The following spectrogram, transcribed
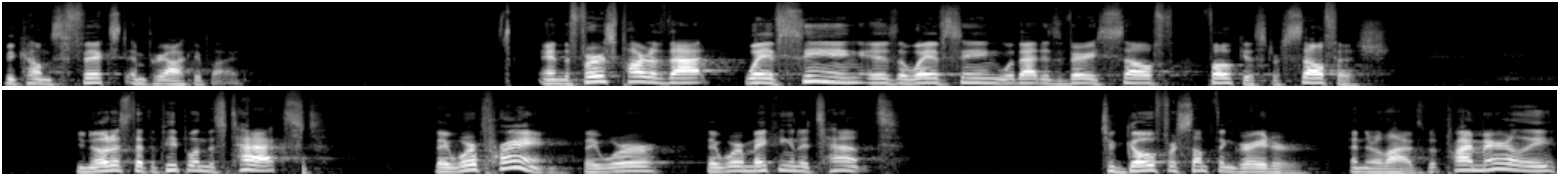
becomes fixed and preoccupied. And the first part of that way of seeing is a way of seeing that is very self focused or selfish. You notice that the people in this text, they were praying, they were, they were making an attempt to go for something greater in their lives. But primarily,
